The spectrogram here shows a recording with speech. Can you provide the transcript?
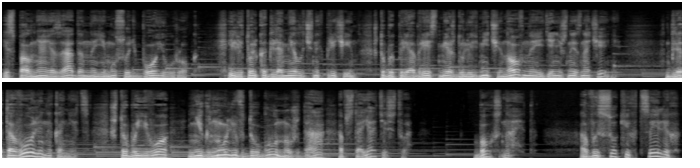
исполняя заданный ему судьбой урок? Или только для мелочных причин, чтобы приобрести между людьми чиновное и денежное значение? Для того ли, наконец, чтобы его не гнули в дугу нужда, обстоятельства? Бог знает. О высоких целях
